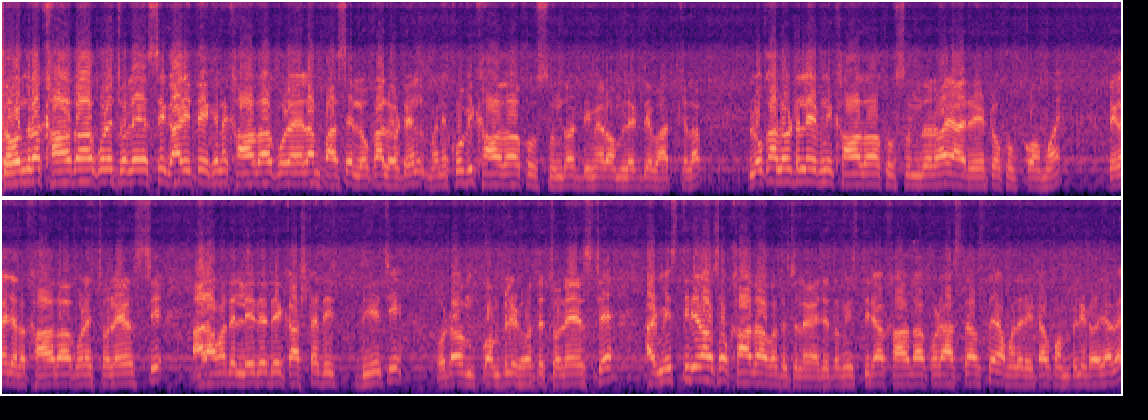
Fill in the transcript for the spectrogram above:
তো বন্ধুরা খাওয়া দাওয়া করে চলে এসেছি গাড়িতে। এখানে খাওয়া দাওয়া করে এলাম পাশে লোকাল হোটেল। মানে খুবই খাওয়া দাওয়া খুব সুন্দর। ডিমের অমলেট দিয়ে ভাত খেলাম। লোকাল হোটেলে এমনি খাওয়া দাওয়া খুব সুন্দর হয় আর রেটও খুব কম হয়। ঠিক আছে, তো খাওয়া দাওয়া করে চলে এসেছি। আর আমাদের লেদে দিয়ে কাজটা দিয়েছি, ওটাও কমপ্লিট হতে চলে এসছে। আর মিস্ত্রিরাও সব খাওয়া দাওয়া করতে চলে গেছে। তো মিস্ত্রিরাও খাওয়া দাওয়া করে আস্তে আস্তে আমাদের এটাও কমপ্লিট হয়ে যাবে।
